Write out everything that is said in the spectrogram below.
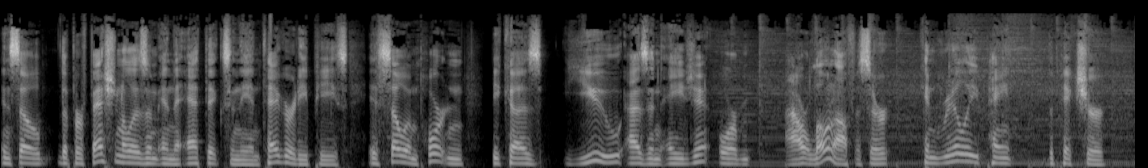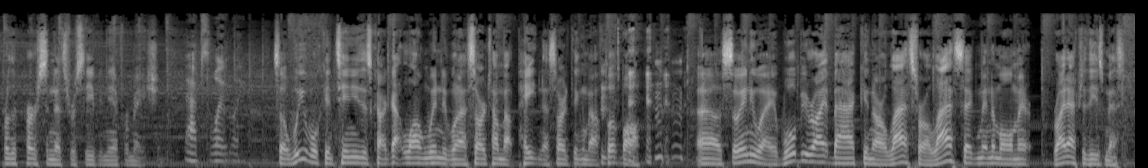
And so the professionalism and the ethics and the integrity piece is so important because you, as an agent or our loan officer, can really paint the picture for the person that's receiving the information. Absolutely. So we will continue this. I got long winded when I started talking about Peyton. I started thinking about football. uh, so anyway, we'll be right back in our last for our last segment in a moment, right after these messages.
